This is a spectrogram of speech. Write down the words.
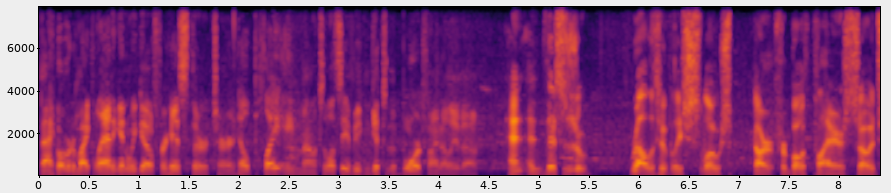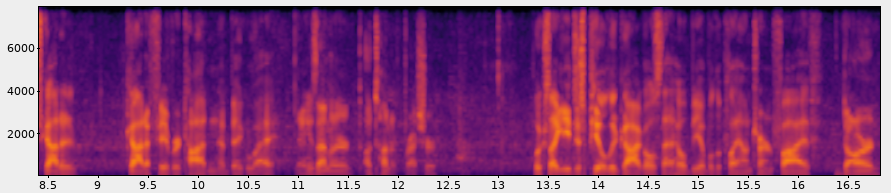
Back over to Mike Lanigan we go for his third turn. He'll play a mountain. Let's see if he can get to the board finally, though. and and this is a relatively slow start for both players, so it's got to got to favor Todd in a big way. Yeah, he's not under a ton of pressure. Looks like he just peeled the goggles that he'll be able to play on turn five. Darn.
